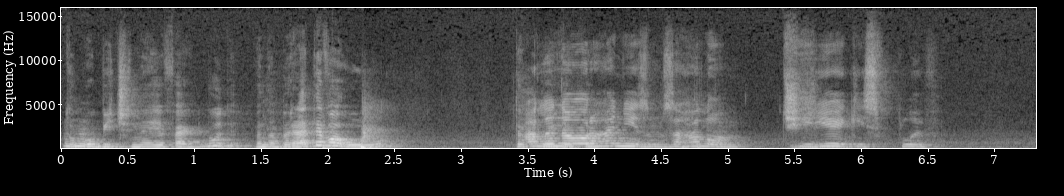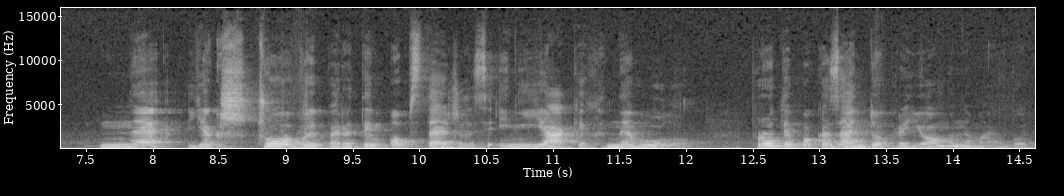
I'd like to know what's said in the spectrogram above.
то побічний ефект буде. Ви наберете вагу. таку, Але на яку- організм загалом чи є якийсь вплив? не, якщо ви перед тим обстежилися і ніяких не було протипоказань до прийому, не має бути.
